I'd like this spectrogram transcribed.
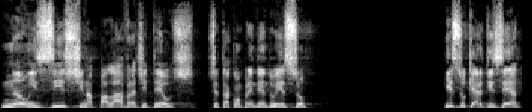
Não existe na palavra de Deus. Você está compreendendo isso? Isso quer dizer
